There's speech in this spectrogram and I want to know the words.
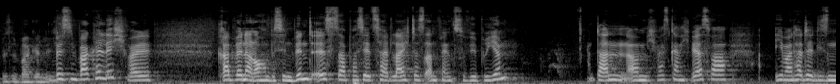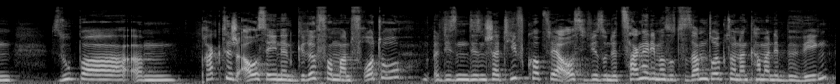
bisschen wackelig, bisschen wackelig weil gerade wenn da noch ein bisschen Wind ist, da passiert es halt leicht, dass es anfängt zu vibrieren. Dann, ähm, ich weiß gar nicht, wer es war, jemand hatte diesen super ähm, praktisch aussehenden Griff von Manfrotto, diesen, diesen Stativkopf, der aussieht wie so eine Zange, die man so zusammendrückt und dann kann man den bewegen.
